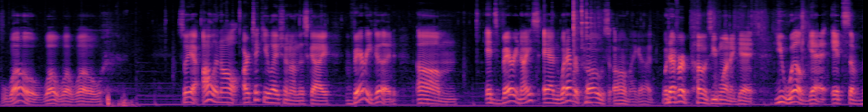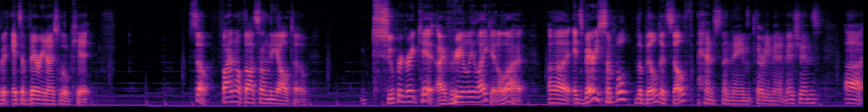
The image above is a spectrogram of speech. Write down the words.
whoa, whoa, whoa, whoa. So yeah, all in all, articulation on this guy, very good. Um, it's very nice, and whatever pose, oh my god, whatever pose you want to get, you will get. It's a, it's a very nice little kit. So, final thoughts on the Alto. Super great kit, I really like it a lot. Uh, it's very simple, the build itself, hence the name 30 Minute Missions. Uh,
